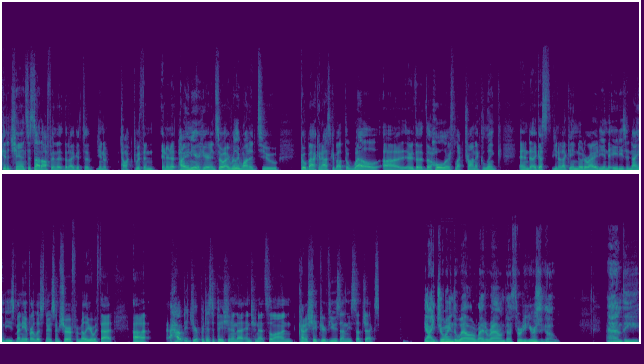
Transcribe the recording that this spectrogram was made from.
get a chance. It's not often that, that I get to, you know, talk with an internet pioneer here. And so I really wanted to go back and ask about the well uh, or the, the whole earth electronic link. And I guess, you know, that gained notoriety in the 80s and 90s. Many of our listeners, I'm sure, are familiar with that. Uh, how did your participation in that internet salon kind of shape your views on these subjects? Yeah, I joined the well right around uh, 30 years ago. And the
